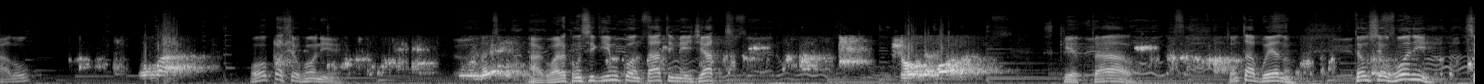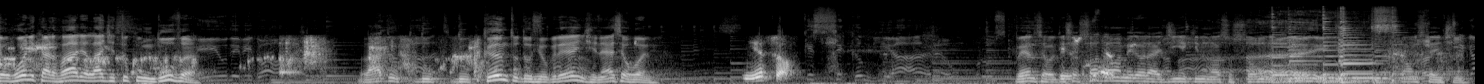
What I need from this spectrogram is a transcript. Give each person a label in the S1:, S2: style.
S1: Alô?
S2: Opa!
S1: Opa, seu Rony.
S2: Tudo bem?
S1: Agora conseguimos contato imediato.
S2: Show de bola!
S1: Que tal? Então tá bueno. Então, seu Rony, seu Rony Carvalho, lá de Tucunduva, lá do, do, do canto do Rio Grande, né, seu Rony?
S2: Isso.
S1: Vendo, seu, deixa eu só dar uma melhoradinha aqui no nosso som. Só um instantinho.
